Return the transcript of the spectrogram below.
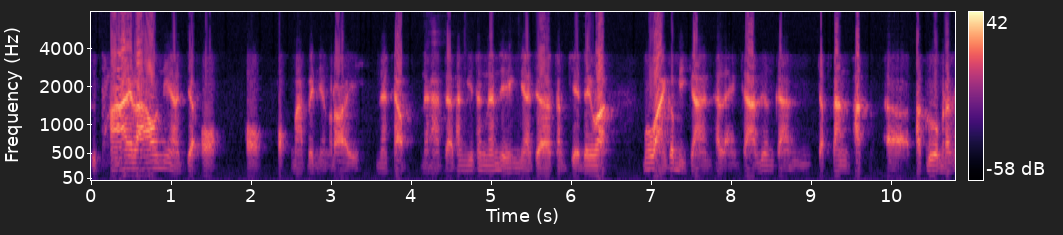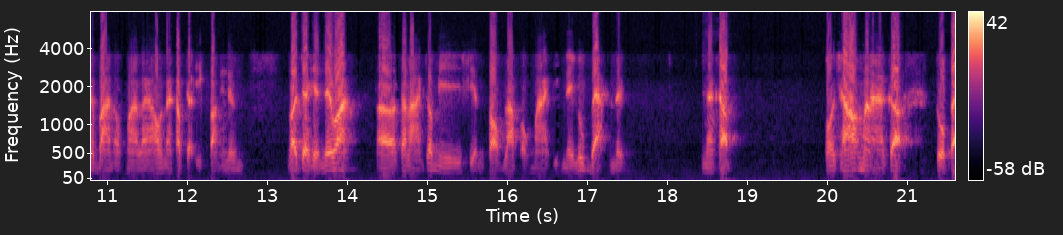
สุดท้ายแล้วเนี่ยจะออกออกออก มาเป็นอย่างไรนะครับนะฮะแต่ทั้งนี้ทั้งนั้นเองเนี่ยจะสังเกตได้ว่าเมื่อวานก็มีการแถลงการเรื่องการจัดตั้งพรรคเอ่อพรรคร่วมรัฐบาลออกมาแล้วนะครับ จากอีกฝั่งหนึ่งเราจะเห็นได้ว่าเอ่อตลาดก็มีเสียงตอบรับออกมาอีกในรูปแบบหนึ่งนะครับพอเช้ามาก็ตัวแปร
